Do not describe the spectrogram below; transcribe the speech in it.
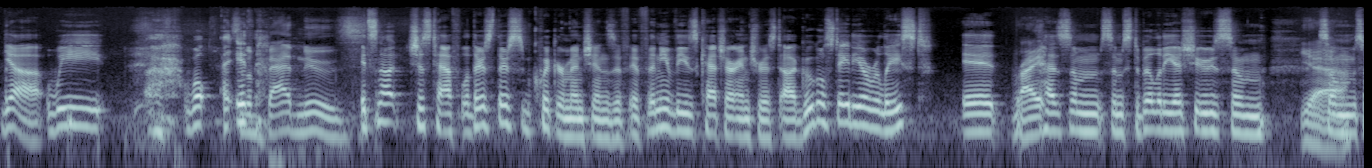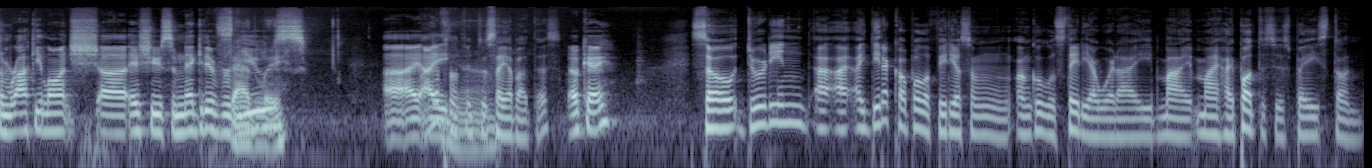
yeah, we. Uh, well, So the bad news. It's not just half. Well, there's there's some quicker mentions. If if any of these catch our interest, uh, Google Stadia released. It Right. has some some stability issues, some Yeah. some some rocky launch uh, issues, some negative Sadly. reviews. Uh, I, I have I something to say about this. okay. So during, uh, I, I did a couple of videos on, on Google Stadia where I my my hypothesis based on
